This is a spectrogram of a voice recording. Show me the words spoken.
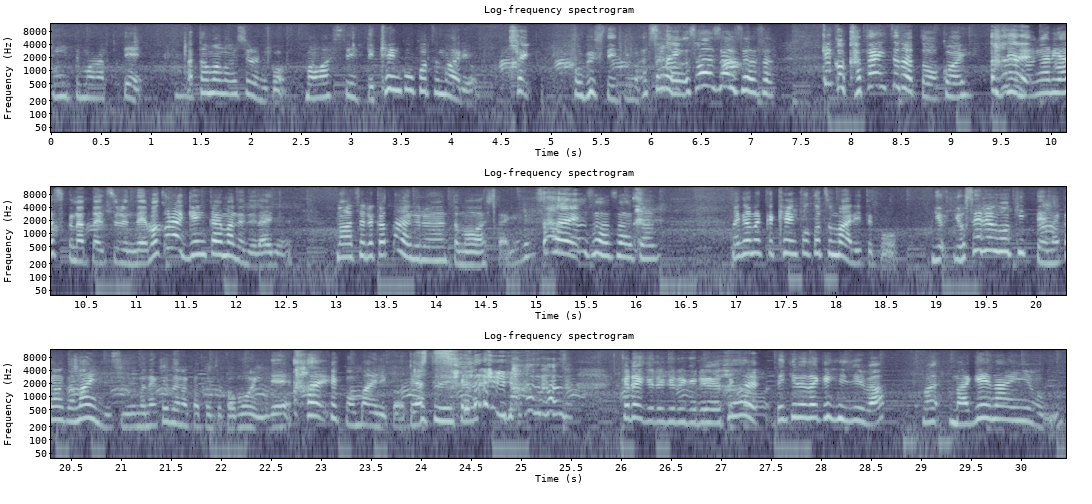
握ってもらって頭の後ろにこう回していって肩甲骨周りをはい。ほぐしていきます。そうはい。そうそうそうそう。結構硬い人だとこう肘曲がりやすくなったりするんで、まあこれは限界までで大丈夫です。回せる方はぐるーんと回してあげる。はいそうそうそう。なかなか肩甲骨周りってこうよ寄せる動きってなかなかないんですよ。今猫背の方とかも多いんで、はい結構前にこう手厚いから、ぐるぐるぐるぐるってこう、はいできるだけ肘は、ま、曲げないように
